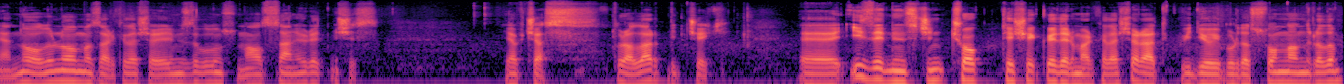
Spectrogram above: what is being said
Yani ne olur ne olmaz arkadaşlar elimizde bulunsun. 6 tane üretmişiz. Yapacağız. Buralar bitecek. Ee, izlediğiniz için çok teşekkür ederim arkadaşlar. Artık videoyu burada sonlandıralım.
